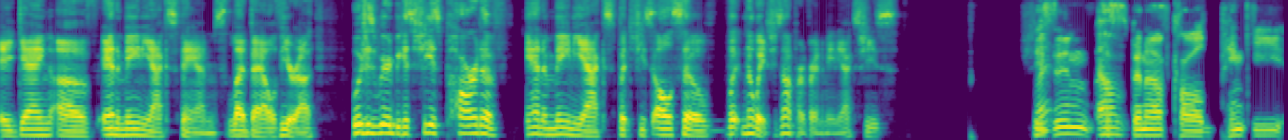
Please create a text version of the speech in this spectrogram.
a gang of Animaniacs fans led by Elvira, which is weird because she is part of Animaniacs, but she's also but no wait, she's not part of Animaniacs. She's She's What? in a Um, spin-off called Pinky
